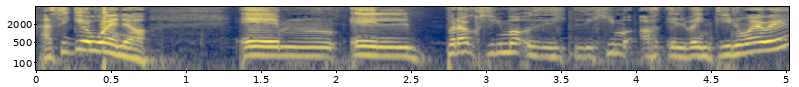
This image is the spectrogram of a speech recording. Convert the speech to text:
Así que bueno, eh, el próximo, di- dijimos, ah, el 29.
